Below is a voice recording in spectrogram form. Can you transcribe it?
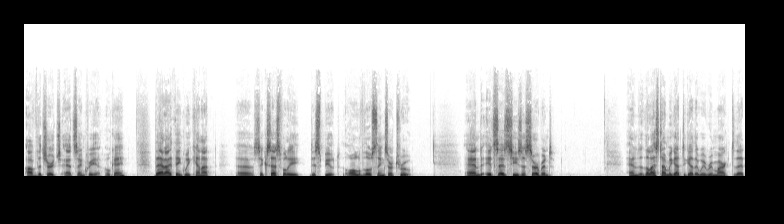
of the church at Cenchrea. Okay? That I think we cannot uh, successfully dispute. All of those things are true. And it says she's a servant. And the last time we got together, we remarked that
